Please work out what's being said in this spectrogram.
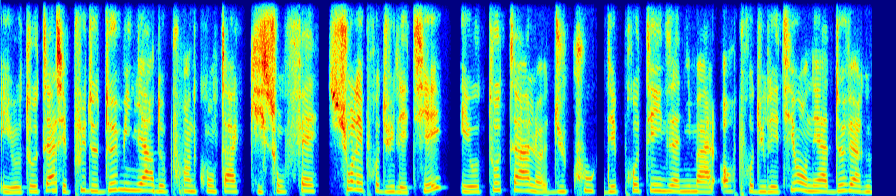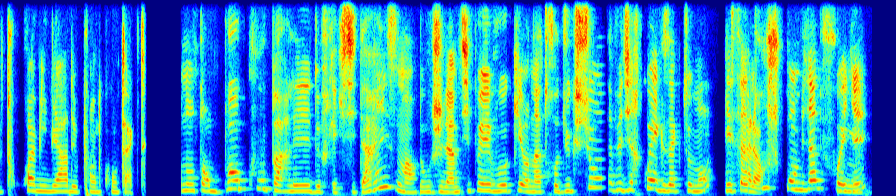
Et au total, c'est plus de 2 milliards de points de contact qui sont faits sur les produits laitiers. Et au total, du coup, des protéines animales hors produits laitiers, on est à 2,3 milliards de points de contact. On entend beaucoup parler de flexitarisme, donc je l'ai un petit peu évoqué en introduction. Ça veut dire quoi exactement? Et ça touche combien de foyers? Hmm.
